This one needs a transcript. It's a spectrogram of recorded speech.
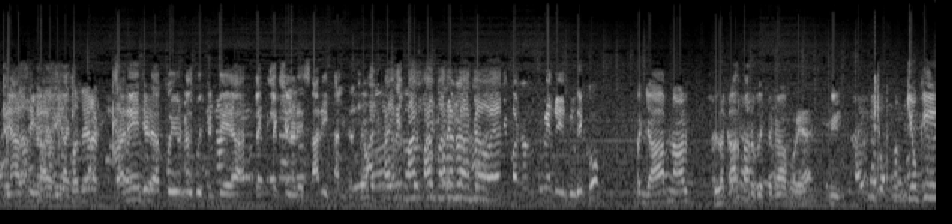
ਨਿਹਾਲ ਸਿੰਘ ਵਾਲਾ ਦੀ ਅੱਜ ਸਨੇ ਜਿਹੜਾ ਕੋਈ ਉਹਨਾਂ ਕੋਈ ਜਿੱਤੇ ਆ ਇਲੈਕਸ਼ਨ ਲੜੇ ਸਾਰੀ ਖਾਲੀ ਦਲ ਦੇਖੋ ਪੰਜਾਬ ਨਾਲ ਲਗਾਤਾਰ ਵਿਤਕਰਾ ਹੋ ਰਿਹਾ ਹੈ। ਕਿਉਂਕਿ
